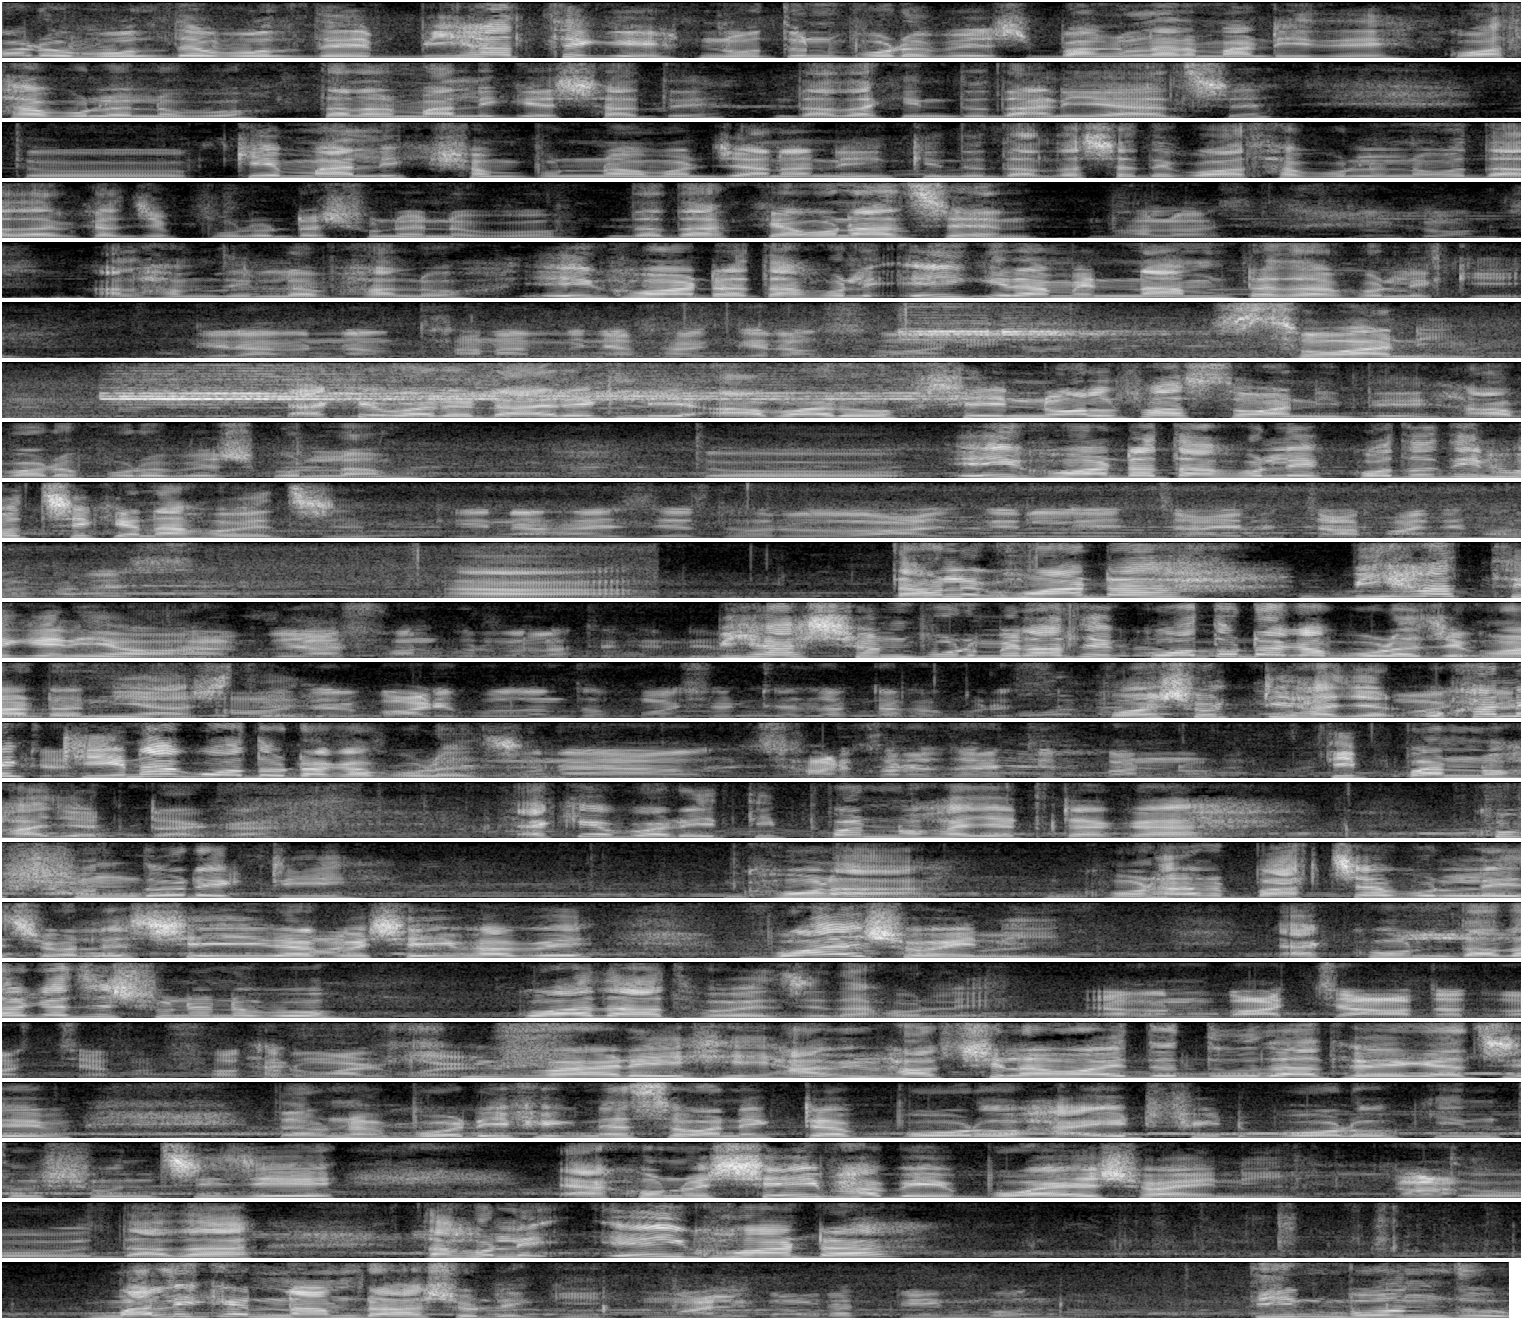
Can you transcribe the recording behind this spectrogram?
আবারও বলতে বলতে বিহার থেকে নতুন পরিবেশ বাংলার মাটিতে কথা বলে নেব তার মালিকের সাথে। দাদা কিন্তু দাঁড়িয়ে আছে। তো কে মালিক সম্পূর্ণ আমার জানা নেই কিন্তু দাদার সাথে কথা বলে নেব দাদার কাছে পুরোটা শুনে নেব। দাদা কেমন আছেন? ভালো আছি। আলহামদুলিল্লাহ ভালো। এই ঘোড়াটা তাহলে এই গ্রামের নামটা তাহলে কি? গ্রামের নাম থানা মিনাখা গ্রাম সোয়ানি। সোয়ানি। একেবারে ডাইরেক্টলি আবারও সেই নলফা সোয়ানিতে আবারও প্রবেশ করলাম। তো এই ঘোড়াটা তাহলে কতদিন হচ্ছে কেনা হয়েছে? কেনা হয়েছে ধরো আজকের লিয়ে চার চার পাঁচ দিন হলো ভাবে এসেছে তাহলে ঘোড়াটা বিহার থেকে নেওয়া? হ্যাঁ বিহার সোনপুর মেলা থেকে নিয়ে। বিহার সোনপুর মেলা থেকে কত টাকা পড়েছে ঘোড়াটা নিয়ে আসতে? আমাদের বাড়ি পর্যন্ত পঁয়ষট্টি হাজার টাকা পড়েছে। পঁয়ষট্টি হাজার। ওখানে কেনা কত টাকা পড়েছে? ছাড় খরচ ধরে তিপ্পান্ন। তিপ্পান্ন হাজার টাকা। একেবারে তিপ্পান্ন হাজার টাকা। খুব সুন্দর একটি ঘোড়া। ঘোড়ার বাচ্চা বললেই চলে সেই রকম সেইভাবে বয়স হয়নি। এখন দাদার কাছে শুনে নেব কয়া দাঁত হয়েছে তাহলে? এখন বাচ্চা আদাত বাচ্চা এখন সতেরো মাস বয়স। এবারে আমি ভাবছিলাম হয়তো দু দাঁত হয়ে গেছে। তার মানে বডি ফিটনেস অনেকটা বড় হাইট ফিট বড় কিন্তু শুনছি যে এখনও সেইভাবে বয়স হয়নি। তো দাদা তাহলে এই ঘোড়াটা মালিকের নামটা আসলে কি? মালিক আমরা তিন বন্ধু। তিন বন্ধু?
